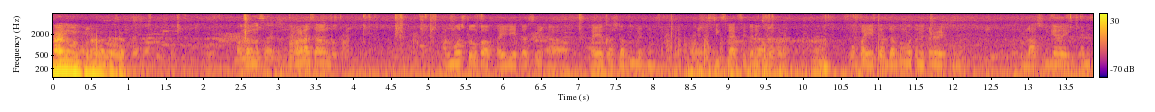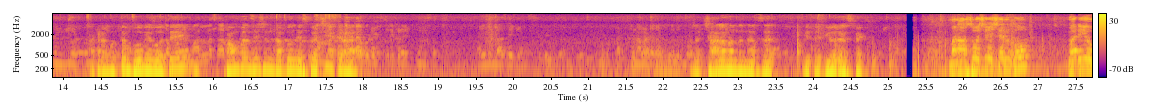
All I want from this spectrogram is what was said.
ల్యాండ్ కొనుక్కున్నాడంట సార్. ఆల్మోస్ట్ ఒక ఫైవ్ ఏకర్స్ ఫైవ్ ఏకర్స్ డబ్బులు పెట్టినాం సార్. సిక్స్ ల్యాక్స్ ఎకర్ ఇచ్చారు అక్కడ. ఒక ఫైవ్ ఏకర్స్ డబ్బులు మొత్తం ఇక్కడ పెట్టుకున్నాం ఇప్పుడు లాస్ట్ కనీసం ఇల్లు అక్కడ మొత్తం భూమి పోతే కాంపన్సేషన్ డబ్బులు తీసుకొచ్చి ఇక్కడ ఇక్కడ పెట్టుకున్నాం సార్. అది లాస్ అయిపోయింది చాలా మంది ఉన్నారు సార్. విత్ డ్యూ రెస్పెక్ట్. మన అసోసియేషన్కు మరియు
